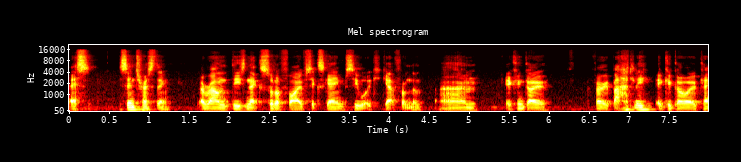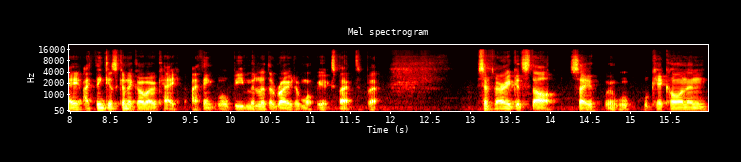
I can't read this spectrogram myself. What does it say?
it's it's interesting around these next sort of five, six games, see what we could get from them. Um, it can go very badly. It could go okay. I think it's going to go okay. I think we'll be middle of the road on what we expect, but it's a very good start. So we'll, we'll kick on and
